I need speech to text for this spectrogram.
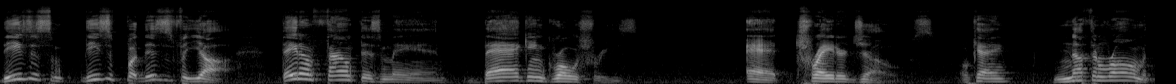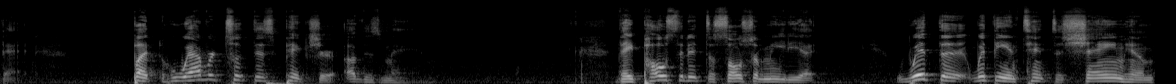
These are some. These are for. This is for y'all. They done found this man bagging groceries at Trader Joe's. Okay, nothing wrong with that. But whoever took this picture of this man, they posted it to social media with the with the intent to shame him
